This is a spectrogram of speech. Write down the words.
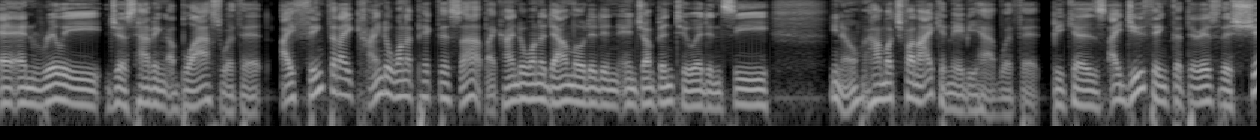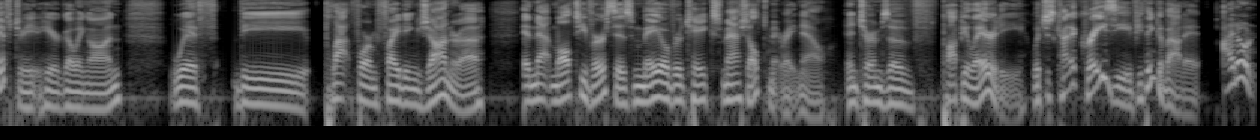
and, and really just having a blast with it, I think that I kind of want to pick this up. I kind of want to download it and, and jump into it and see, you know, how much fun I can maybe have with it. Because I do think that there is this shift re- here going on with the platform fighting genre and that MultiVersus may overtake Smash Ultimate right now in terms of popularity, which is kind of crazy if you think about it. I don't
